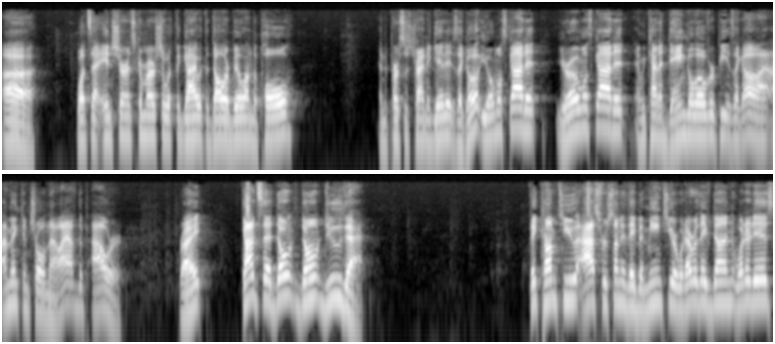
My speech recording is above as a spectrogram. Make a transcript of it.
uh, what's that insurance commercial with the guy with the dollar bill on the pole? And the person's trying to get it. He's like, oh, you almost got it. You almost got it. And we kind of dangle over Pete. He's like, oh, I'm in control now. I have the power. Right? God said, don't, don't do that. They come to you, ask for something they've been mean to you or whatever they've done, what it is,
